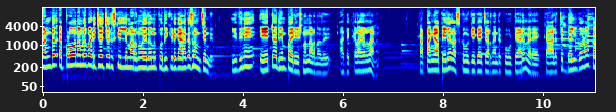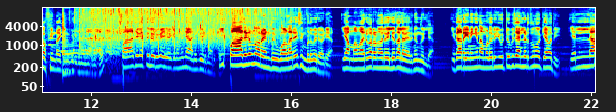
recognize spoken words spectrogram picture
പണ്ട് എപ്പോഴോ നമ്മൾ പഠിച്ചു വെച്ച ഒരു സ്കില്ല് മറന്നുപോയതൊന്ന് പുതുക്കിയെടുക്കാനൊക്കെ ശ്രമിച്ചിട്ടുണ്ട്. ഇതിന് ഏറ്റവും അധികം പരീക്ഷണം നടന്നത് അടുക്കളകളിലാണ്. കട്ടൻ കാപ്പിയിൽ റസ്ക് മുക്കി കഴിച്ചേർന്ന എന്റെ കൂട്ടുകാരൻ വരെ കാലത്ത് ഡെൽഗോണോ കോഫി ഉണ്ടാക്കി കുടിക്കണം പാചകത്തിൽ ഒരു കൈ വെക്കണമെന്ന് ഞാനും തീരുമാനിച്ചു. ഈ പാചകം എന്ന് പറയുന്നത് വളരെ സിമ്പിൾ പരിപാടിയാണ് ഈ അമ്മമാർ പറയണ പോലെ വലിയ തലവേദനയൊന്നുമില്ല. ഇതറിയണമെങ്കിൽ നമ്മളൊരു യൂട്യൂബ് ചാനൽ എടുത്ത് നോക്കിയാൽ മതി. എല്ലാ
